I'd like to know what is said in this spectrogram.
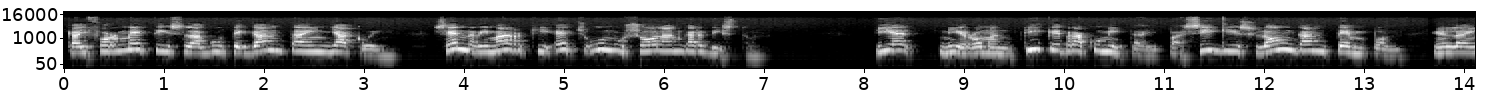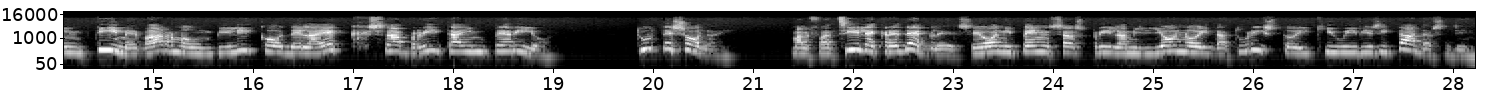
cae formetis la guteganta in iacoin, sen rimarci ec unu solan gardiston. Tiel ni romantike bracumitai pasigis longan tempon en la intime varma umbilico de la exa Brita imperio. Tutte solai, malfacile credeble se oni pensas pri la milionoi da turistoi kiui visitadas gin.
